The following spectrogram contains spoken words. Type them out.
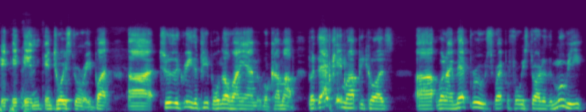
in, in in Toy Story. But uh, to the degree that people know who I am, it will come up. But that came up because uh, when I met Bruce right before we started the movie,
